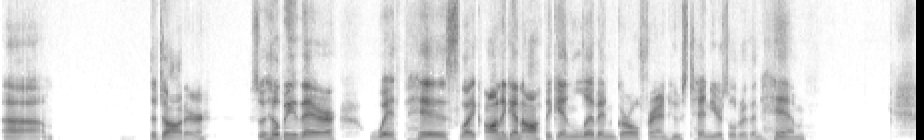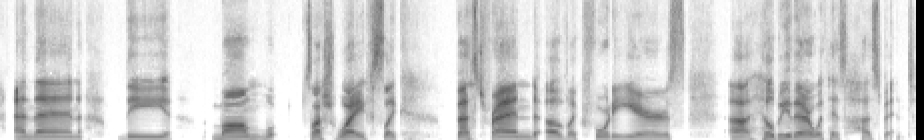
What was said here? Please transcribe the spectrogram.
um, the daughter. So he'll be there with his like on again, off again live-in girlfriend who's 10 years older than him and then the mom slash wife's like best friend of like 40 years uh he'll be there with his husband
